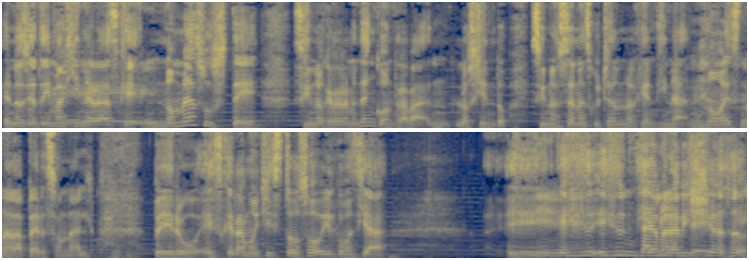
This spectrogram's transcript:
Entonces ya te imaginarás que no me asusté, sino que realmente encontraba, lo siento, si nos están escuchando en Argentina, no es nada personal, pero es que era muy chistoso oír como decía... eh, es, un día salite. maravilloso,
